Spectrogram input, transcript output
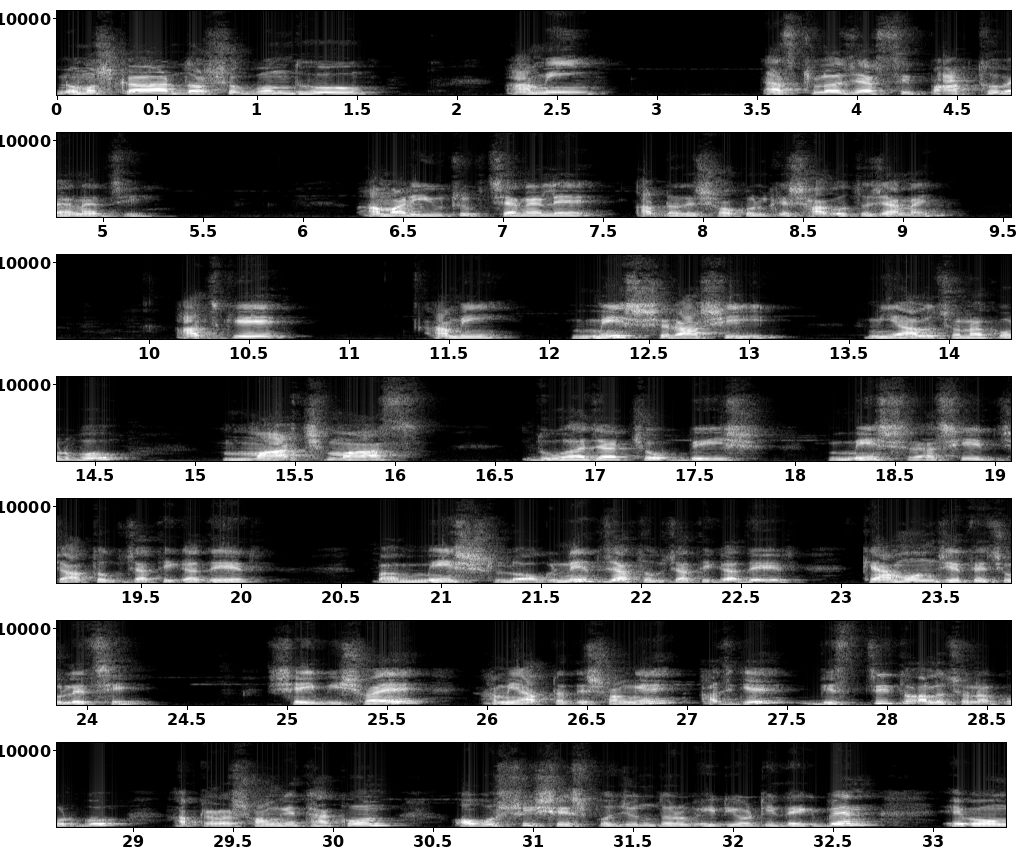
নমস্কার, দর্শক বন্ধু। আমি অ্যাস্ট্রোলজার শ্রী পার্থ ব্যানার্জি। আমার ইউটিউব চ্যানেলে আপনাদের সকলকে স্বাগত জানাই। আজকে আমি মেষ রাশি নিয়ে আলোচনা করব। মার্চ মাস দু হাজার চব্বিশ মেষ রাশির জাতক জাতিকাদের বা মেষ লগ্নের জাতক জাতিকাদের কেমন যেতে চলেছে সেই বিষয়ে আমি আপনাদের সঙ্গে আজকে বিস্তৃত আলোচনা করব। আপনারা সঙ্গে থাকুন। অবশ্যই শেষ পর্যন্ত ভিডিওটি দেখবেন এবং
